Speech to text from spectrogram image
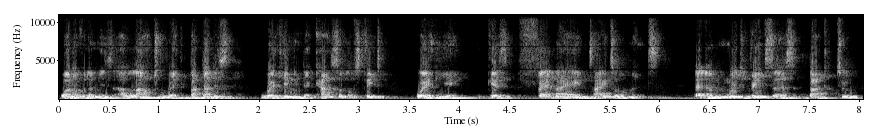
one of them is allowed to work, but that is working in the Council of State, where he gets further entitlements, um, which brings us back to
